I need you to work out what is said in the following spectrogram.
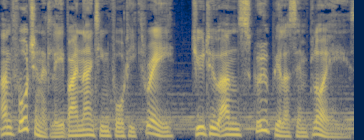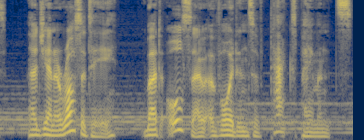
Unfortunately, by 1943, due to unscrupulous employees, her generosity but also avoidance of tax payments,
